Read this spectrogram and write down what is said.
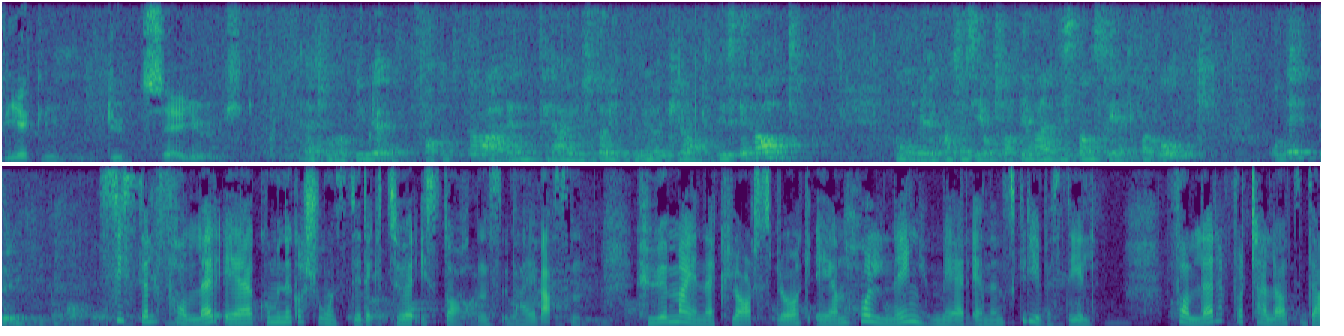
virkelig dypt seriøst. Jeg tror nok vi blir oppfattet for å være en traust og litt byråkratisk etat. Noen vil kanskje si også at de er distansert fra folk. Og dette vil vi ikke ha på. Sissel Faller er kommunikasjonsdirektør i Statens vegvesen. Hun mener klart språk er en holdning mer enn en skrivestil. Faller forteller at de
